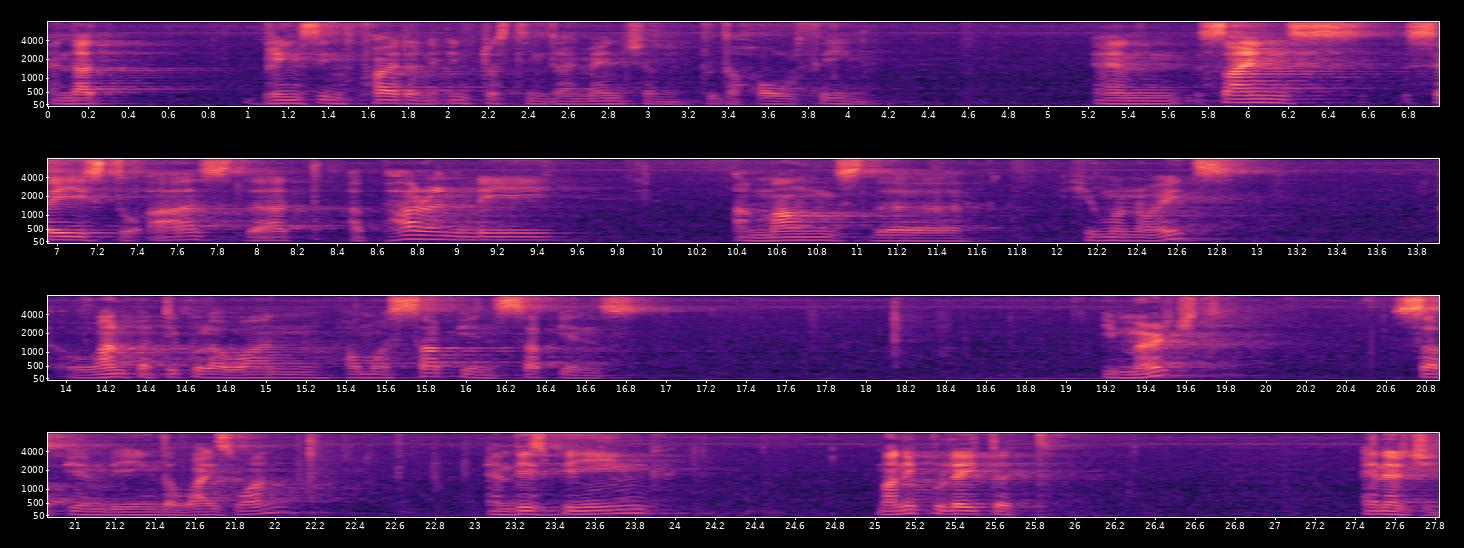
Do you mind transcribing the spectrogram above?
And that brings in quite an interesting dimension to the whole thing. And science says to us that apparently amongst the humanoids, one particular one, Homo sapiens sapiens, emerged, sapien being the wise one, and this being manipulated energy,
